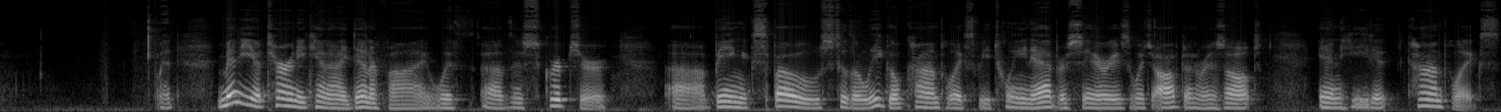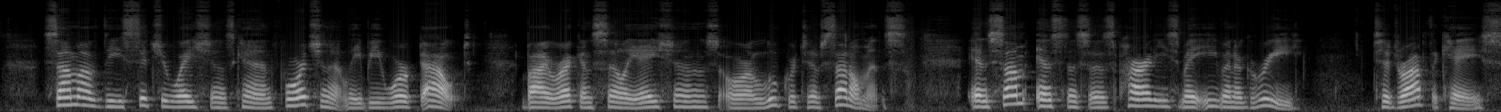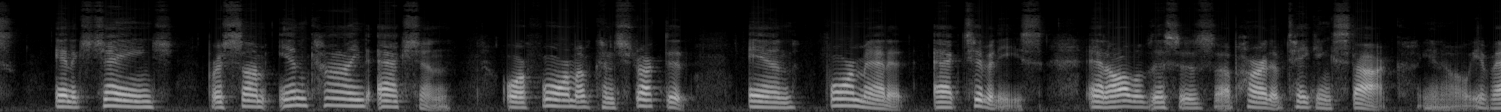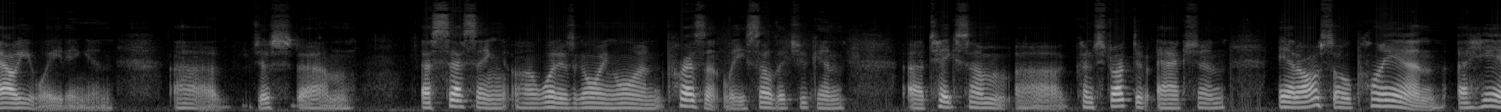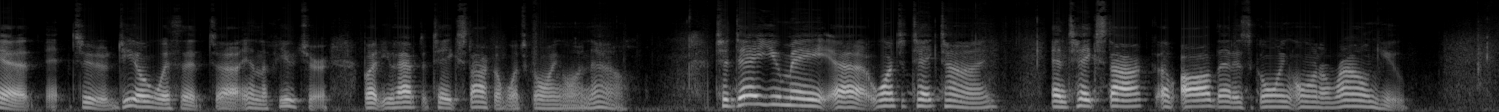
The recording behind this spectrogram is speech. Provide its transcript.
But Many attorney can identify with uh, this scripture uh, being exposed to the legal conflicts between adversaries, which often result in heated conflicts. Some of these situations can fortunately be worked out by reconciliations or lucrative settlements. In some instances, parties may even agree to drop the case in exchange for some in kind action or form of constructed and formatted activities. And all of this is a part of taking stock, you know, evaluating and uh, just um, assessing uh, what is going on presently so that you can uh, take some uh, constructive action and also plan ahead to deal with it uh, in the future. But you have to take stock of what's going on now. Today, you may uh, want to take time and take stock of all that is going on around you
